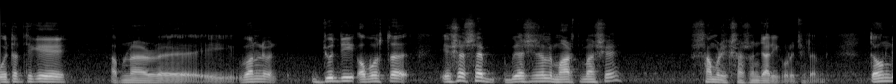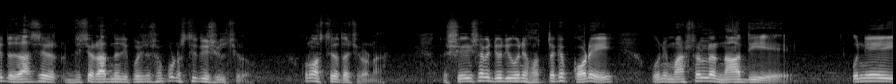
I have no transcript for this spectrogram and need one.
ওইটা থেকে আপনার এই যদি অবস্থা, এরশাদ সাহেব বিরাশি সালে মার্চ মাসে সামরিক শাসন জারি করেছিলেন, তখন কিন্তু দেশের দেশের রাজনৈতিক পরিস্থিতি সম্পূর্ণ স্থিতিশীল ছিল, কোনো অস্থিরতা ছিল না। তো সেই হিসাবে যদি উনি হস্তক্ষেপ করেই, উনি মার্শাল্লাহ না দিয়ে, উনি এই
